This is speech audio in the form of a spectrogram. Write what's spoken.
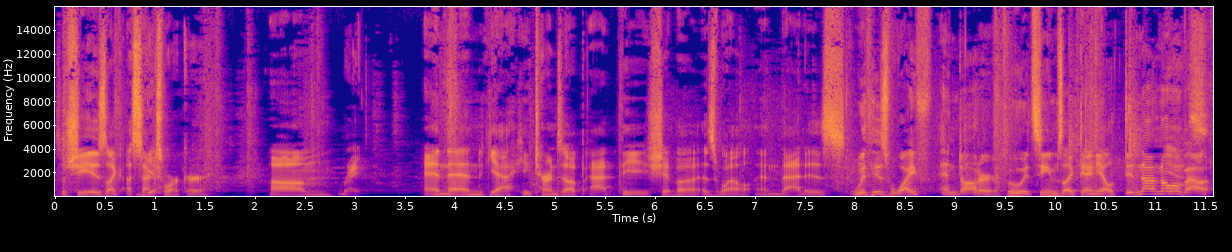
So she is like a sex Yeah. worker. Um right. and then yeah he turns up at the shiva as well and that is with his wife and daughter who it seems like danielle did not know Yes. about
